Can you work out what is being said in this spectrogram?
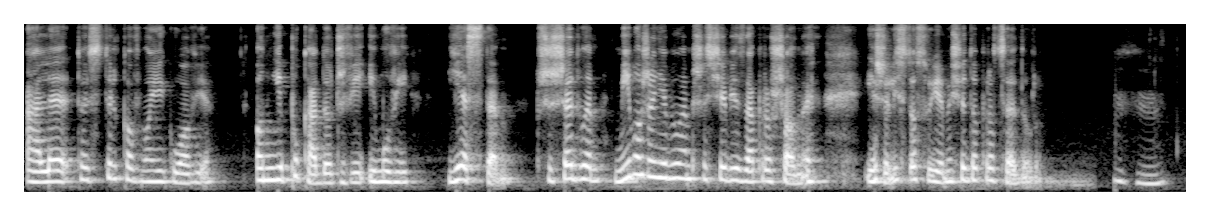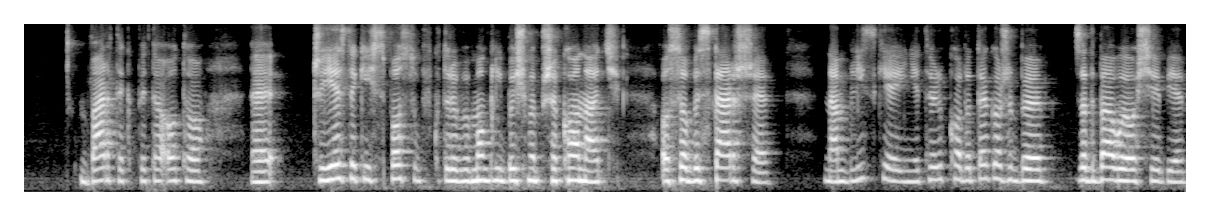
ale to jest tylko w mojej głowie. On nie puka do drzwi i mówi: Jestem, przyszedłem, mimo że nie byłem przez siebie zaproszony, jeżeli stosujemy się do procedur. Mhm. Bartek pyta o to, e, czy jest jakiś sposób, w którym moglibyśmy przekonać osoby starsze, nam bliskie i nie tylko, do tego, żeby zadbały o siebie,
